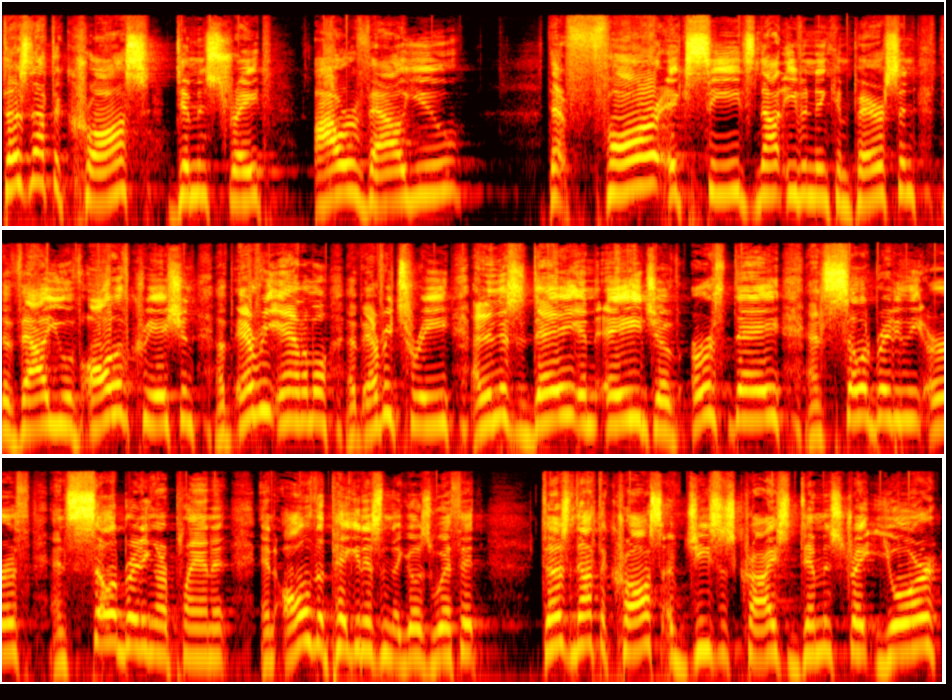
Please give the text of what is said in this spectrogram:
Does not the cross demonstrate our value that far exceeds, not even in comparison, the value of all of creation, of every animal, of every tree. And in this day and age of Earth Day and celebrating the earth and celebrating our planet and all the paganism that goes with it, does not the cross of Jesus Christ demonstrate your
